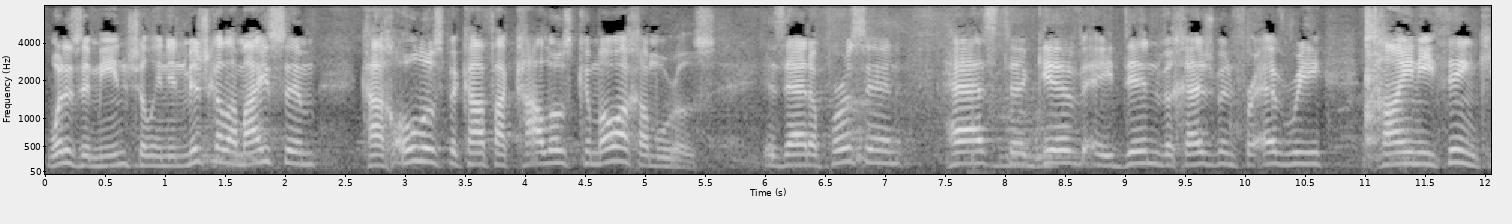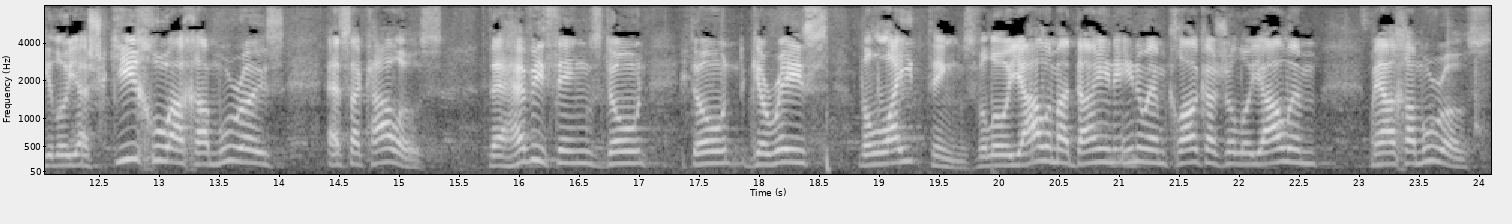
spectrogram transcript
What does it mean? Shalinin mishkal amaisim kach olos bekafa kalos kemoach Is that a person has to give a din v'cheshbon for every tiny thing. Kilo yashkichu achamuros esakalos. The heavy things don't don't erase the light things. V'lo yalim adayin enu klal kashalo me'achamuros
